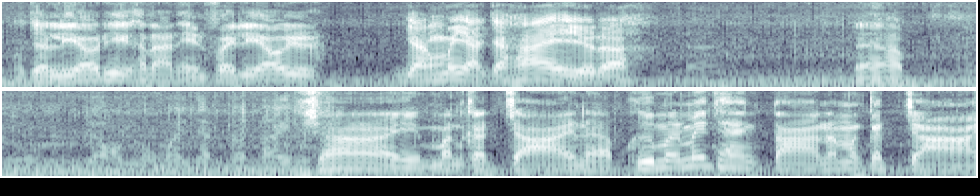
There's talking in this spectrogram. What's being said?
เราจะเลี้ยวที่ขนาดเห็นไฟเลี้ยวอยู่ยังไม่อยากจะให้อยู่นะใช่นะครับโอ้โหมันย้อมลงมายันผ้าไตรใช่ มันกระจายนะครับ คือมันไม่แทงตานะ มันกระจาย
